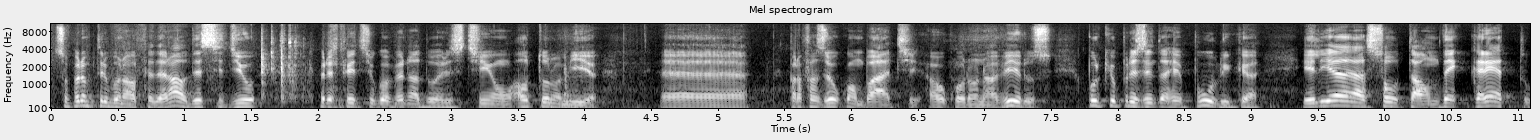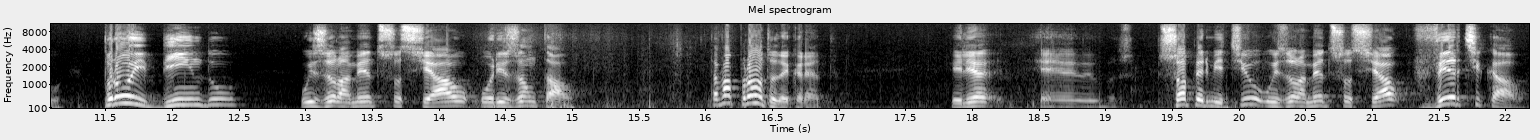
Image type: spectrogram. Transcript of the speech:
Supremo Tribunal Federal decidiu que prefeitos e governadores tinham autonomia é, para fazer o combate ao coronavírus, porque o presidente da República ele ia soltar um decreto proibindo o isolamento social horizontal. Estava pronto o decreto. Ele ia é, só permitiu o isolamento social vertical.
